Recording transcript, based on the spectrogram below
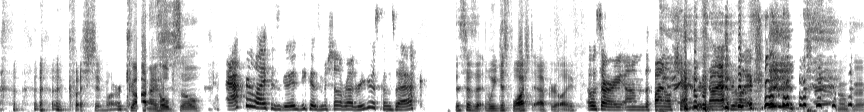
Question mark. God, I hope so. Afterlife is good because Michelle Rodriguez comes back. This is it. we just watched Afterlife. Oh, sorry. Um, the final chapter, not Afterlife. Okay.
